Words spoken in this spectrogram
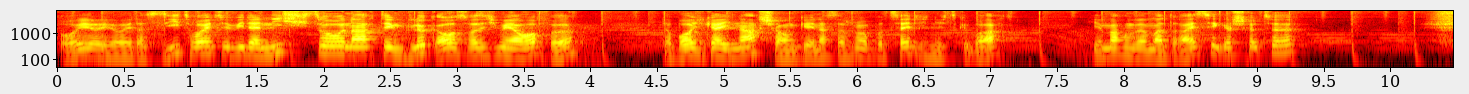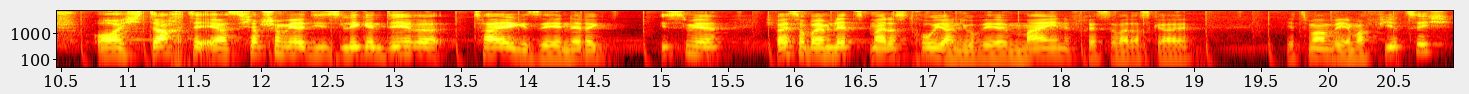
Uiuiui, das sieht heute wieder nicht so nach dem Glück aus, was ich mir erhoffe. Da brauche ich gar nicht nachschauen gehen, das hat hundertprozentig nichts gebracht. Hier machen wir mal 30er Schritte. Oh, ich dachte erst, ich habe schon wieder dieses legendäre Teil gesehen. Ne? Da ist mir, ich weiß noch beim letzten Mal das Trojan-Juwel. Meine Fresse war das geil. Jetzt machen wir hier mal 40.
